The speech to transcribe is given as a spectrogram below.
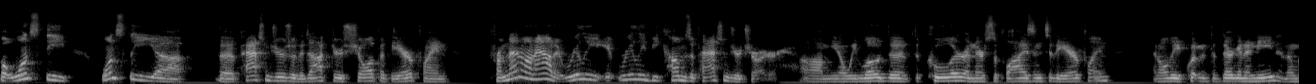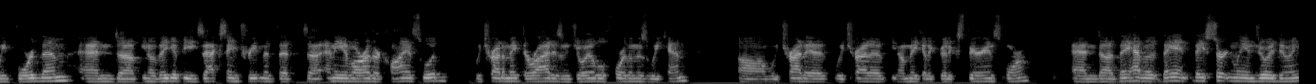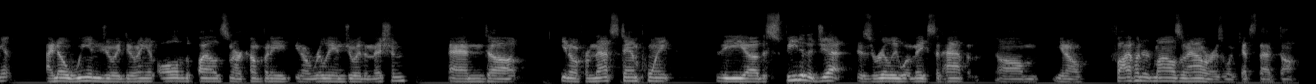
but once the once the uh, the passengers or the doctors show up at the airplane, from then on out, it really it really becomes a passenger charter. Um, you know, we load the the cooler and their supplies into the airplane and all the equipment that they're going to need, and then we board them, and uh, you know they get the exact same treatment that uh, any of our other clients would. We try to make the ride as enjoyable for them as we can. Uh, we try to we try to you know make it a good experience for them, and uh, they have a they they certainly enjoy doing it. I know we enjoy doing it. All of the pilots in our company, you know, really enjoy the mission, and uh, you know from that standpoint, the uh, the speed of the jet is really what makes it happen. Um, you know, 500 miles an hour is what gets that done.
